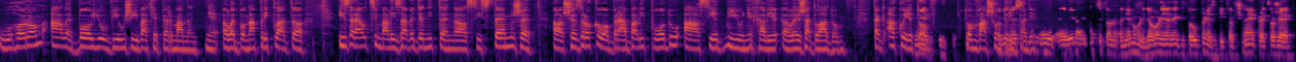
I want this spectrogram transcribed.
úhorom, alebo ju využívate permanentne. Lebo napríklad e, Izraelci mali zavedený ten e, systém, že 6 e, rokov obrábali pôdu a 7 ju nechali ležať ľadom. Tak ako je to Nie, v tom vašom to prípade? Si to nemohli dovoliť, je to úplne zbytočné, pretože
